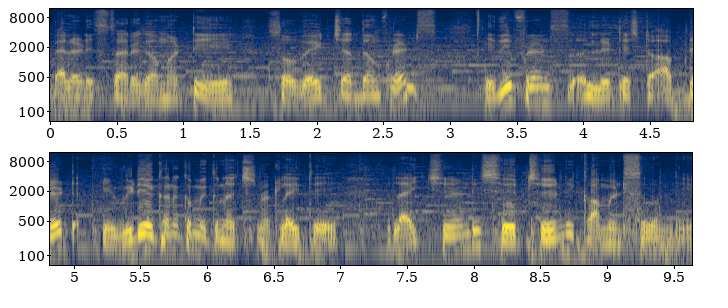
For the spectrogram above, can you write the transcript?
వెల్లడిస్తారు కాబట్టి సో వెయిట్ చేద్దాం ఫ్రెండ్స్. ఇది ఫ్రెండ్స్ లేటెస్ట్ అప్డేట్. ఈ వీడియో కనుక మీకు నచ్చినట్లయితే లైక్ చేయండి షేర్ చేయండి కామెంట్స్ ఇవ్వండి.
